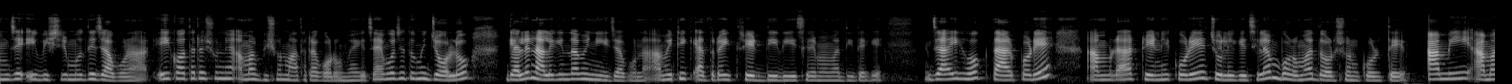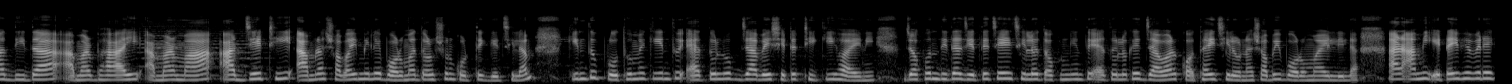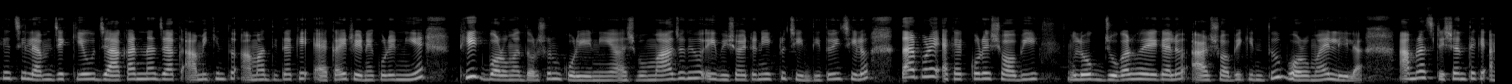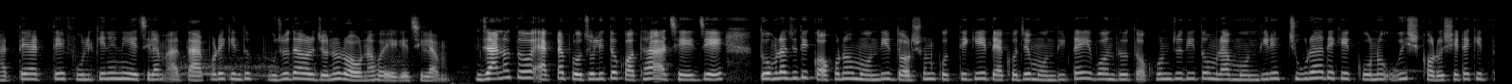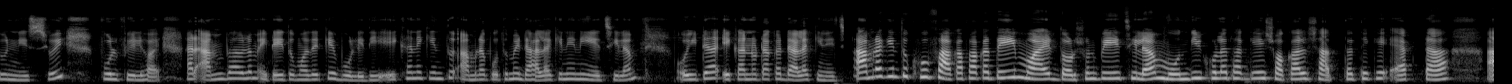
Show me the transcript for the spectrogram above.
যে এই বৃষ্টির মধ্যে যাব না। এই কথাটা শুনে আমার ভীষণ মাথাটা গরম হয়ে গেছে। আমি বলছি, তুমি জলও গেলে নালে কিন্তু আমি নিয়ে যাব না। আমি ঠিক এতটাই থ্রেড দিয়ে দিয়েছিলাম আমার দিদাকে। যাই হোক, তারপরে আমরা ট্রেনে করে চলে গেছিলাম বড়মার দর্শন করতে। আমি, আমার দিদা আমার ভাই, আমার মা আর জেঠি, আমরা সবাই মিলে বড়মা দর্শন করতে গেছিলাম। কিন্তু প্রথমে কিন্তু এত লোক যাবে সেটা ঠিকই হয়নি। যখন দিদা যেতে চেয়েছিল তখন কিন্তু এত লোকের যাওয়ার কথাই ছিল না, সবই বড় মায়ের লীলা। আর আমি এটাই ভেবে রেখেছিলাম যে কেউ যাক আর না যাক, আমি কিন্তু আমার দিদাকে একাই ট্রেনে করে নিয়ে ঠিক বড়মার দর্শন করিয়ে নিয়ে আসব। মা যদিও এই বিষয়টা নিয়ে একটু চিন্তিতই ছিল, তারপরে এক এক করে সবই লোক জোগাড় হয়ে গেল আর সবই কিন্তু বড় মায়ের লীলা। আমরা স্টেশন থেকে হাঁটতে হাঁটতে ফুল কিনে নিয়েছিলাম আর তারপরে কিন্তু পুজো দেওয়ার জন্য রওনা হয়ে গেছিলাম। জানো তো, একটা প্রচলিত কথা আছে যে, তোমরা যদি কখনো মন্দির দর্শন করতে গিয়ে দেখো যে মন্দিরটাই বন্ধ, তখন যদি তোমরা মন্দিরের চূড়া দেখে কোনো উইশ করো, সেটা কিন্তু নিশ্চয়ই ফুলফিল হয়। আর আমি ভাবলাম এটাই তোমাদেরকে বলে দিই। এখানে কিন্তু আমরা প্রথমে ডালা কিনে নিয়েছিলাম, ওইটা একান্ন টাকার ডালা কিনেছি। আমরা কিন্তু খুব ফাঁকা ফাঁকাতেই মায়ের দর্শন পেয়েছিলাম। মন্দির খোলা থাকে সকাল সাতটা থেকে একটা,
